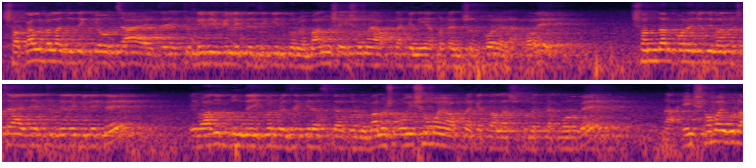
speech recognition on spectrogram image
সকালবেলা যদি কেউ চায় যে একটু নিরিবিলিতে জিকির করবে, মানুষ এই সময় আপনাকে নিয়ে এত টেনশন করে না, করে। সন্ধ্যার পরে যদি মানুষ চায় যে একটু নিরিবিলিতে ইবাদত বন্দেই করবে, জিকির আসকার করবে, মানুষ ওই সময় আপনাকে তালাশ খুব একটা করবে। না, এই সময়গুলো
